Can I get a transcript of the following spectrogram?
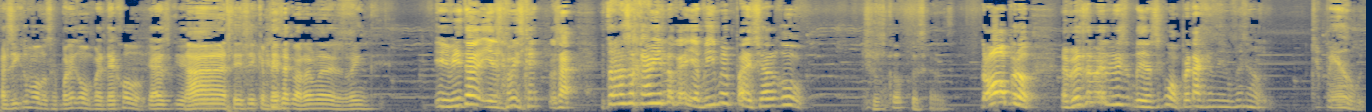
Así como se pone como pendejo. Ya es que. Ah, sí, sí, que empieza a correr más del ring. Imita y el Sami Zayn, o sea, tú vas acá bien loca y a mí me pareció algo. Chusco, pues. No, pero en vez de me, me dio así como pena, gente, bueno, ¿qué pedo, güey?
